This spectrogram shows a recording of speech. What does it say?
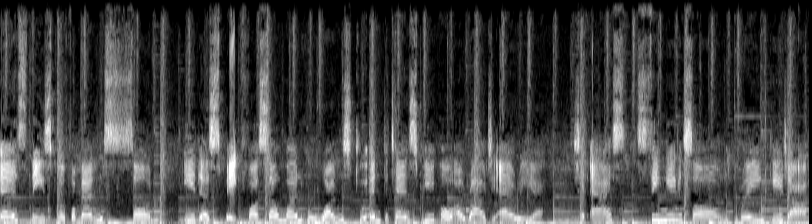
As this performance zone a space for someone who wants to entertain people around the area, such as singing a song, playing guitar,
